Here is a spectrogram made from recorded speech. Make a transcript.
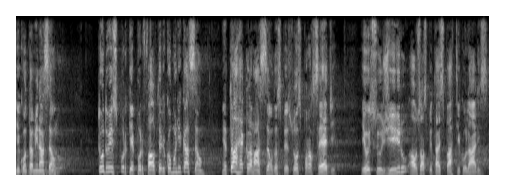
de contaminação. Tudo isso por quê? Por falta de comunicação. Então a reclamação das pessoas procede. Eu sugiro aos hospitais particulares,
